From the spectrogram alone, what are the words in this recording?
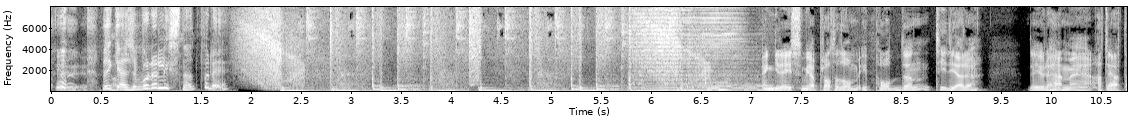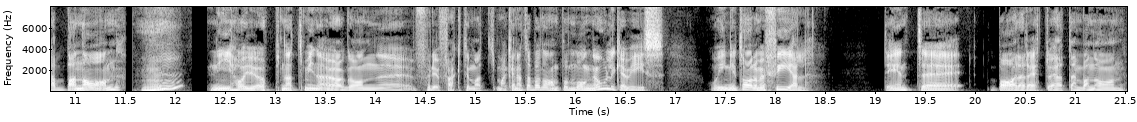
vi kanske borde ha lyssnat på det. En grej som vi har pratat om i podden tidigare, det är ju det här med att äta banan. Mm. Ni har ju öppnat mina ögon eh, för det faktum att man kan äta banan på många olika vis. Och inget av dem är fel. Det är inte bara rätt att äta en banan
